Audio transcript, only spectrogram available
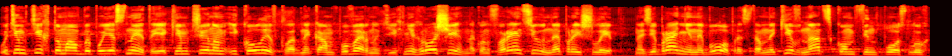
Утім, ті, хто мав би пояснити, яким чином і коли вкладникам повернуть їхні гроші, на конференцію не прийшли. На зібранні не було представників Нацкомфінпослуг,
